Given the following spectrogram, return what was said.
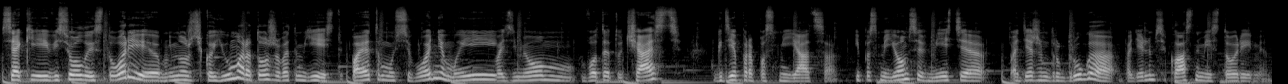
всякие веселые истории, немножечко юмора тоже в этом есть. Поэтому сегодня мы возьмем вот эту часть где про посмеяться. И посмеемся вместе, поддержим друг друга, поделимся классными историями.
